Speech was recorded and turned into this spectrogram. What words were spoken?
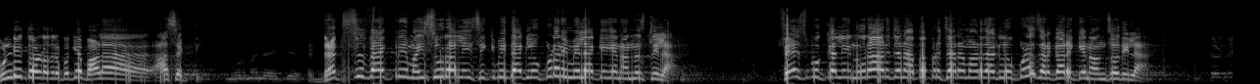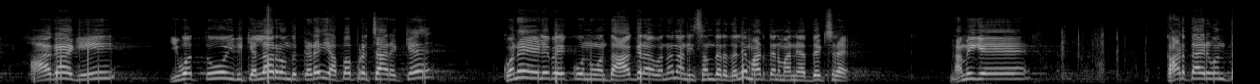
ಗುಂಡಿ ತೋಡೋದ್ರ ಬಗ್ಗೆ ಬಹಳ ಆಸಕ್ತಿ. ಡ್ರಗ್ಸ್ ಫ್ಯಾಕ್ಟ್ರಿ ಮೈಸೂರಲ್ಲಿ ಸಿಕ್ಕಿಬಿದ್ದಾಗಲೂ ಕೂಡ ನಿಮ್ಮ ಇಲಾಖೆಗೆ ಏನು ಅನ್ನಿಸ್ಲಿಲ್ಲ. ಫೇಸ್ಬುಕ್ ಅಲ್ಲಿ ನೂರಾರು ಜನ ಅಪಪ್ರಚಾರ ಮಾಡಿದಾಗಲೂ ಕೂಡ ಸರ್ಕಾರಕ್ಕೆ ಏನು ಅನ್ಸೋದಿಲ್ಲ. ಹಾಗಾಗಿ ಇವತ್ತು ಇದಕ್ಕೆಲ್ಲರೂ ಒಂದು ಕಡೆ ಈ ಅಪಪ್ರಚಾರಕ್ಕೆ ಕೊನೆ ಎಳಿಬೇಕು ಅನ್ನುವಂಥ ಆಗ್ರಹವನ್ನು ನಾನು ಈ ಸಂದರ್ಭದಲ್ಲಿ ಮಾಡ್ತೇನೆ ಮಾನ್ಯ ಅಧ್ಯಕ್ಷರೇ. ನಮಗೆ ಕಾಡ್ತಾ ಇರುವಂಥ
